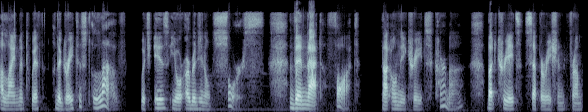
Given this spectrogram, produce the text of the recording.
alignment with the greatest love, which is your original source, then that thought not only creates karma, but creates separation from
